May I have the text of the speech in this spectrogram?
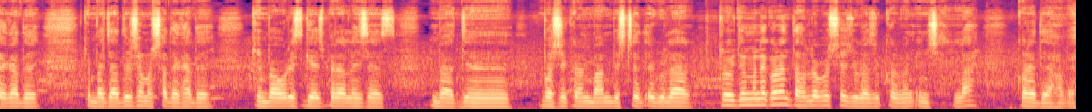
দেখা দেয়, কিংবা জাদুর সমস্যা দেখা দেয়, কিংবা ওরিস গ্যাস প্যারালাইসিস বা বশীকরণ, বান, বিচ্ছেদ এগুলার প্রয়োজন মনে করেন, তাহলে অবশ্যই যোগাযোগ করবেন ইনশাল্লাহ করে দেওয়া হবে।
